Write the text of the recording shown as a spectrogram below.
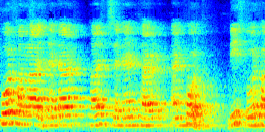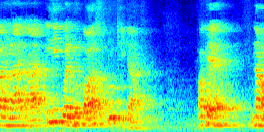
four formulas that are first, second, third and fourth These four formulas are is equal to cos 2 theta. Okay. Now,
